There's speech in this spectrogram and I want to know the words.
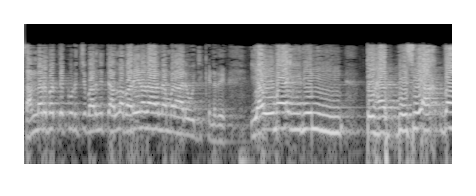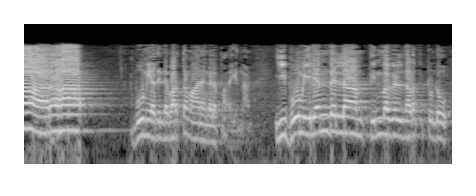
സന്ദർഭത്തെക്കുറിച്ച് പറഞ്ഞിട്ട് അല്ല പറയണതാണ് നമ്മൾ ആലോചിക്കേണ്ടത്. ഭൂമി അതിന്റെ വർത്തമാനങ്ങളെ പറയുന്നതാണ്. ഈ ഭൂമിയിൽ എന്തെല്ലാം തിന്മകൾ നടന്നിട്ടുണ്ടോ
